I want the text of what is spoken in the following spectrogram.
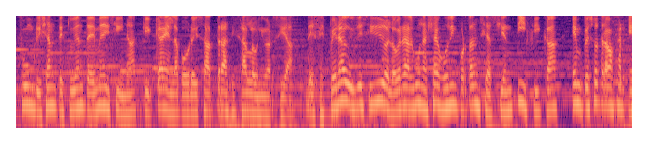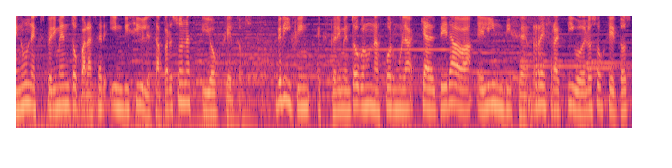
fue un brillante estudiante de medicina que cae en la pobreza tras dejar la universidad. Desesperado y decidido a lograr algún hallazgo de importancia científica, empezó a trabajar en un experimento para hacer invisibles a personas y objetos. Griffin experimentó con una fórmula que alteraba el índice refractivo de los objetos,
